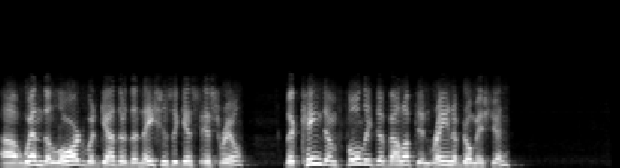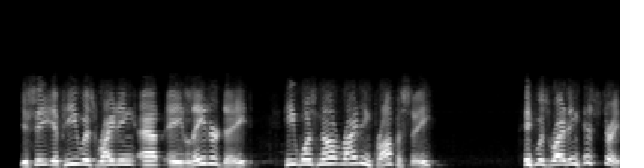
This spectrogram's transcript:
Uh, when the Lord would gather the nations against Israel, the kingdom fully developed in reign of Domitian. You see, if he was writing at a later date, he was not writing prophecy. He was writing history.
